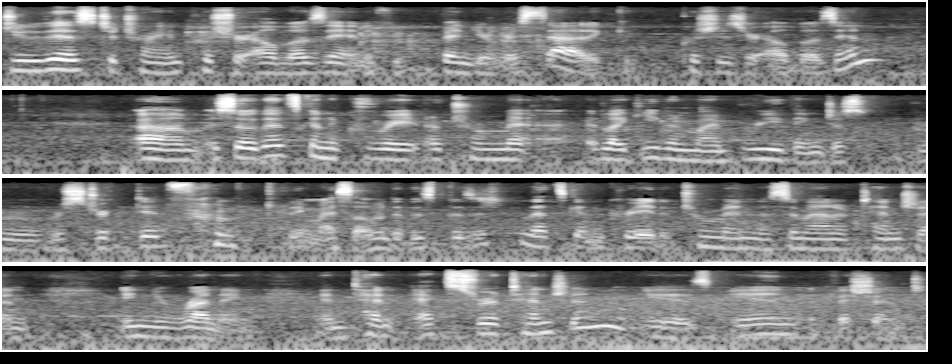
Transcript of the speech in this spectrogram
do this to try and push your elbows in. If you bend your wrists out, it pushes your elbows in. Um, so that's going to create a tremendous, like even my breathing just restricted from getting myself into this position. That's going to create a tremendous amount of tension in your running. And ten- extra tension is inefficient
